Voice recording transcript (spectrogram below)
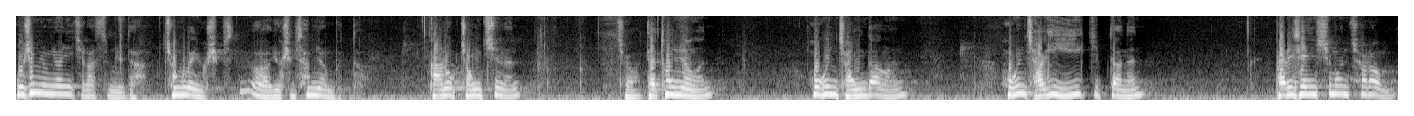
56년이 지났습니다. 1963년부터. 간혹 정치는, 저 대통령은, 혹은 정당은, 혹은 자기 이익 집단은 바리새인 시몬처럼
